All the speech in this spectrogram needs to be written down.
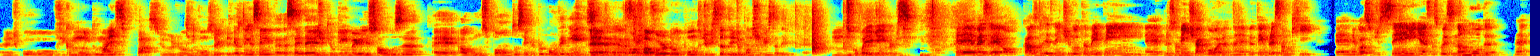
é, tipo, fica muito mais fácil o jogo, Sim. com certeza. Eu tenho essa, essa ideia de que o gamer ele só usa é, alguns pontos sempre por conveniência. É, né? é, Então, a favor do ponto de vista dele. do né? ponto de vista dele. Uhum. Desculpa aí, gamers. É, mas é, ó, o caso do Resident Evil também tem, é, principalmente agora, né? Eu tenho a impressão que é, negócio de senha, essas coisas não muda, né?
